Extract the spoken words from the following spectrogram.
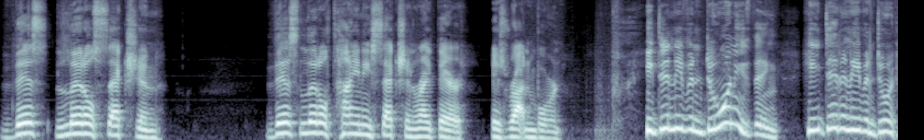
this little section, this little tiny section right there is Rottenborn. He didn't even do anything. He didn't even do it.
